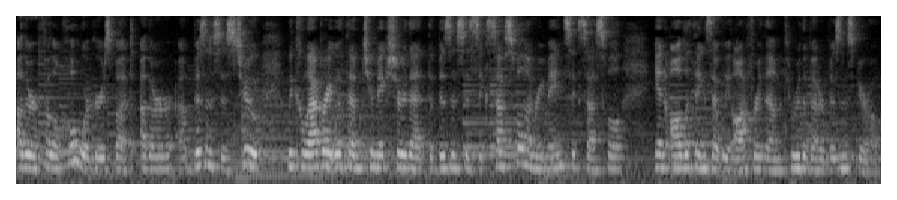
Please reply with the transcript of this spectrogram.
other fellow co-workers, but other uh, businesses too. We collaborate with them to make sure that the business is successful and remains successful in all the things that we offer them through the Better Business Bureau.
